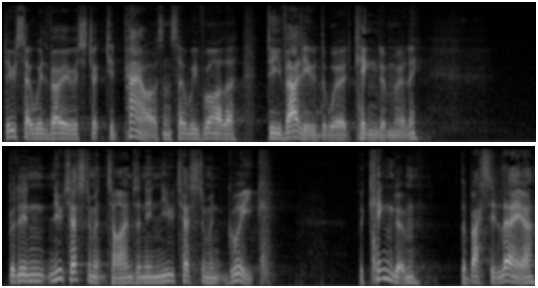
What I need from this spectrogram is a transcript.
do so with very restricted powers, and so we've rather devalued the word kingdom, really. But in New Testament times and in New Testament Greek, the kingdom, the basileia,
